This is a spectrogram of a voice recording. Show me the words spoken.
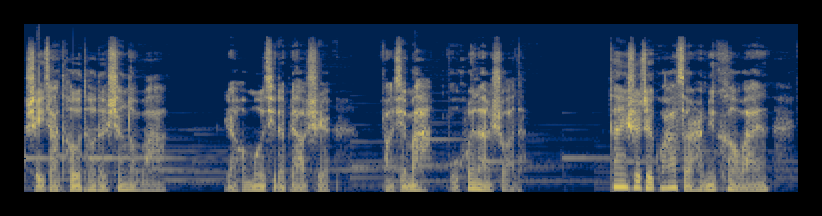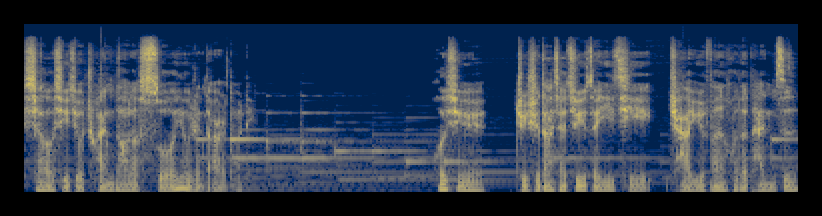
谁家偷偷的生了娃，然后默契地表示：“放心吧，不会乱说的。”但是这瓜子儿还没嗑完，消息就传到了所有人的耳朵里。或许只是大家聚在一起茶余饭后的谈资。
